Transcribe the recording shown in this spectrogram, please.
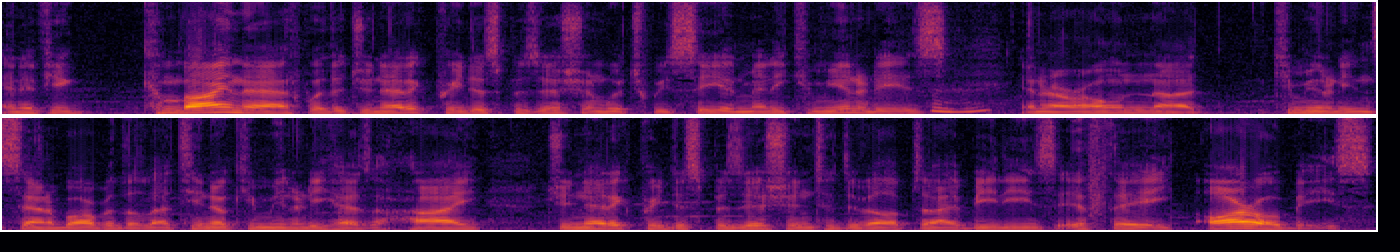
And if you Combine that with a genetic predisposition, which we see in many communities. Mm -hmm. In our own uh, community in Santa Barbara, the Latino community has a high genetic predisposition to develop diabetes. If they are obese,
